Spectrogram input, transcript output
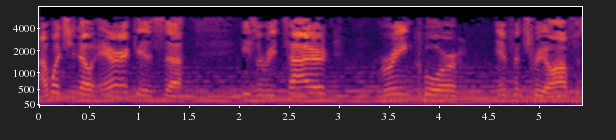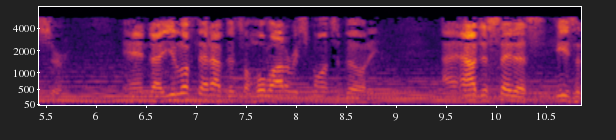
I want you to know Eric is uh, he's a retired Marine Corps infantry officer, and uh, you look that up. That's a whole lot of responsibility. I, I'll just say this: he's a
